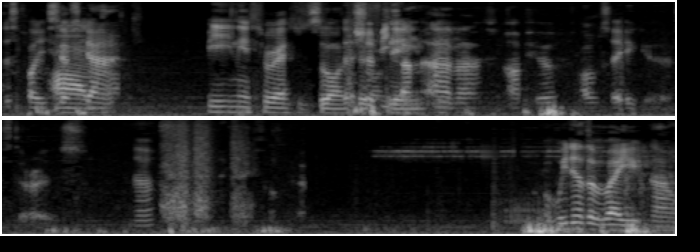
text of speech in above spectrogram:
This place, go Um, scan. We need to rest zone There should be some 15. ammo up here. I'll take it if there is. No? Okay, fuck it. But we know the way now,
